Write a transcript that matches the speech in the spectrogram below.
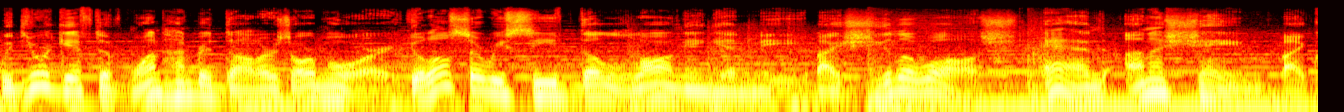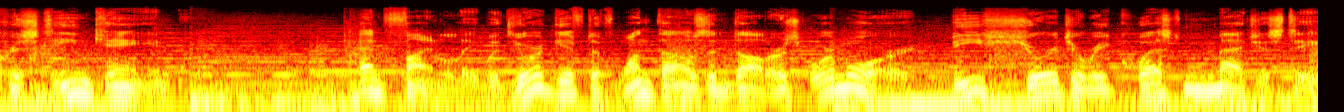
With your gift of $100 or more, you'll also receive The Longing in Me by Sheila Walsh and Unashamed by Christine Caine. And finally, with your gift of $1,000 or more, be sure to request Majesty,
